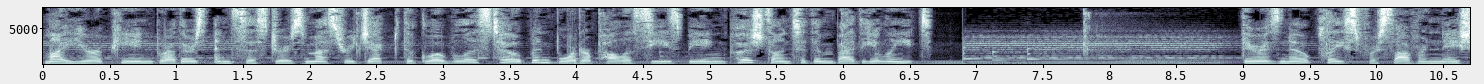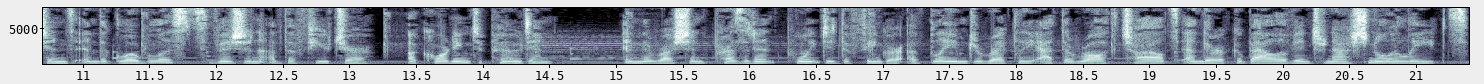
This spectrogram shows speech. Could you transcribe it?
My European brothers and sisters must reject the globalist open border policies being pushed onto them by the elite. There is no place for sovereign nations in the globalists' vision of the future, according to Putin. And the Russian president pointed the finger of blame directly at the Rothschilds and their cabal of international elites.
